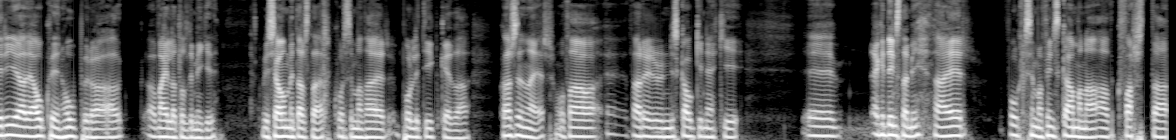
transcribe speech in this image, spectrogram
byrjaði ákveðin hópur að, að væla dálítið mikið. Við sjáum þetta alls þar, hvort sem að það er politík eða hvað sem það er. Og það, eh, þar er rauninni skákin ekki eh, ekkert einstæmi það er fólk sem að finnst gaman að kvarta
